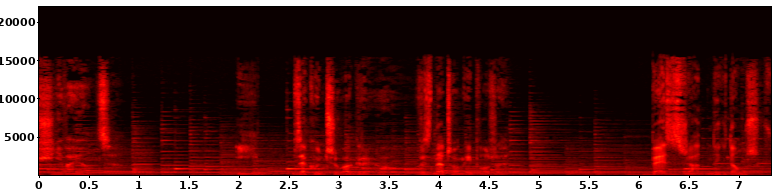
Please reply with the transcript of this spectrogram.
Olśniewająca i zakończyła grę o wyznaczonej porze. Bez żadnych dąsów.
